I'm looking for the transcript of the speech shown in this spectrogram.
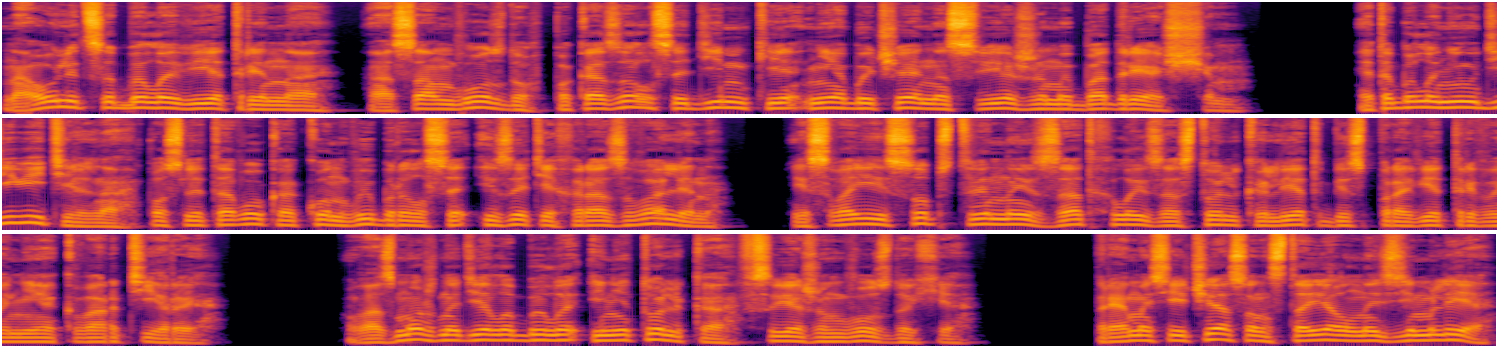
На улице было ветрено, а сам воздух показался Димке необычайно свежим и бодрящим. Это было неудивительно после того, как он выбрался из этих развалин и своей собственной затхлой за столько лет без проветривания квартиры. Возможно, дело было и не только в свежем воздухе. Прямо сейчас он стоял на земле,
